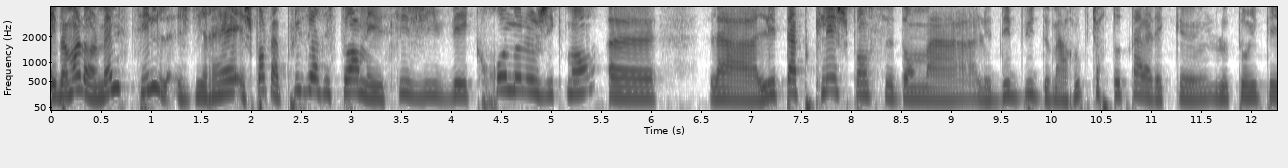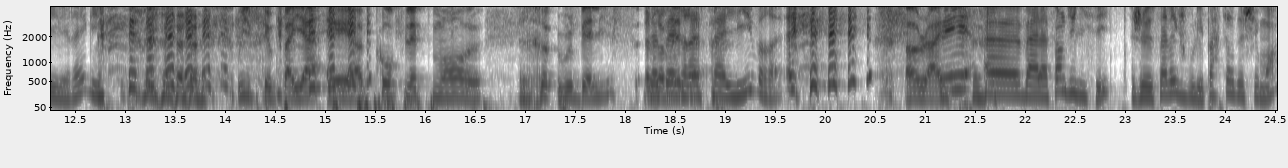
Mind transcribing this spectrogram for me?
Et ben moi, dans le même style, je dirais, je pense à plusieurs histoires, mais si j'y vais chronologiquement, euh, l'étape clé, je pense, dans ma le début de ma rupture totale avec euh, l'autorité et les règles. Oui, parce que Paya est euh, complètement euh. J'appellerais ça livre. All right. C'est euh, bah, à la fin du lycée. Je savais que je voulais partir de chez moi.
